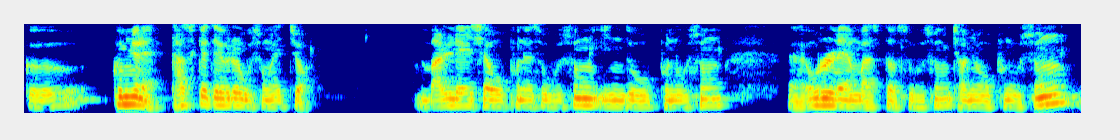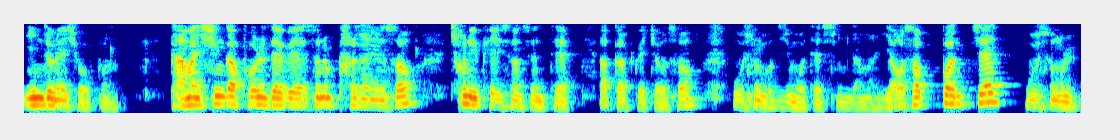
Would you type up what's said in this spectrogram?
그 금년에 다섯 개 대회를 우승했죠. 말레이시아 오픈에서 우승, 인도 오픈 우승, 오를레앙 마스터스 우승, 전용 오픈 우승, 인도네시아 오픈. 다만 싱가포르 대회에서는 8강에서 천이페이 선수한테 아깝게 져서 우승을 거두지 못했습니다만 여섯 번째 우승을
